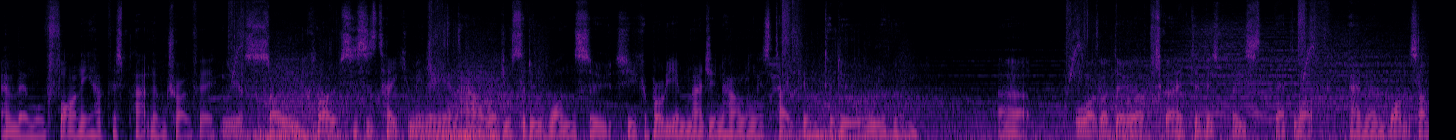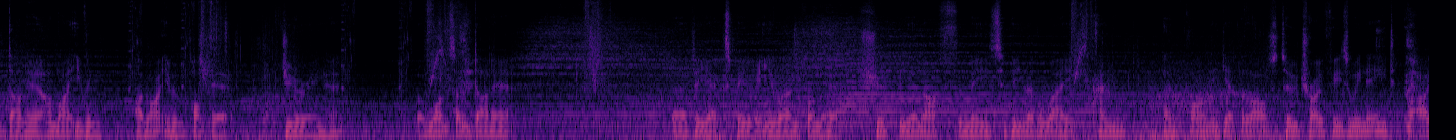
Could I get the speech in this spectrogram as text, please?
and then we'll finally have this platinum trophy. We are so close. This has taken me nearly an hour just to do one suit. So you can probably imagine how long it's taken to do all of them. Uh, all I got to do, I've just got to head to this place, Deadlock, and then once I've done it, I might even, I might even pop it during it. But once I've done it, uh, the XP that you earn from it should be enough for me to be level 8 and and finally get the last two trophies we need. But I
